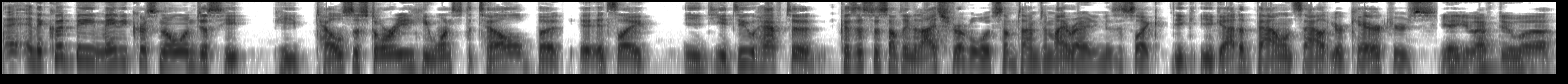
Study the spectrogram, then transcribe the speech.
and it could be maybe Chris Nolan just he he tells the story he wants to tell, but it, it's like you, you do have to because this is something that I struggle with sometimes in my writing. Is it's like you you got to balance out your characters. Yeah, you have to. Uh,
